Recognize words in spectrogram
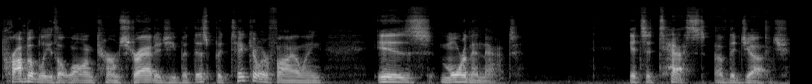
probably the long term strategy, but this particular filing is more than that. It's a test of the judge.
